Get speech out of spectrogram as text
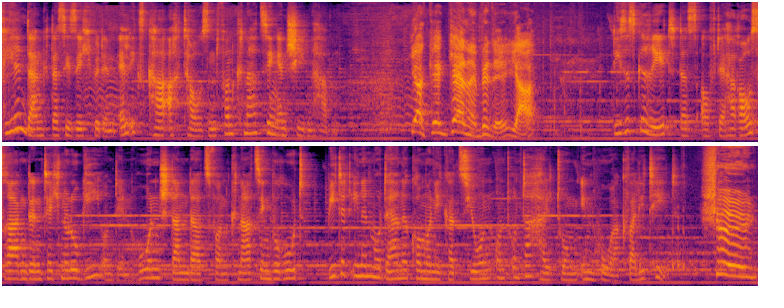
Vielen Dank, dass Sie sich für den LXK 8000 von Knarzing entschieden haben. Ja, gerne, bitte, ja. Dieses Gerät, das auf der herausragenden Technologie und den hohen Standards von Knarzing beruht, bietet Ihnen moderne Kommunikation und Unterhaltung in hoher Qualität. Schön.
